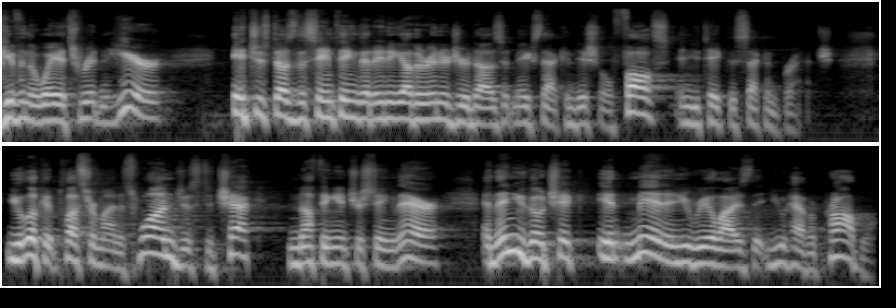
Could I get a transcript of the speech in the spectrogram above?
given the way it's written here, it just does the same thing that any other integer does. It makes that conditional false, and you take the second branch. You look at plus or minus one just to check, nothing interesting there. And then you go check int min and you realize that you have a problem.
